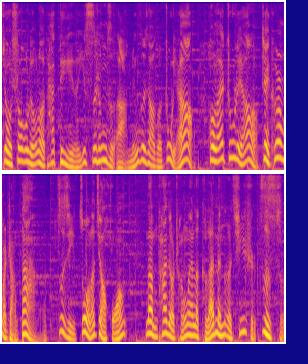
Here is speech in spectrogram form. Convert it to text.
就收留了他弟弟的一私生子啊，名字叫做朱里奥。后来朱利奥这哥们长大了，自己做了教皇。那么他就成为了克莱门特七世，自此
